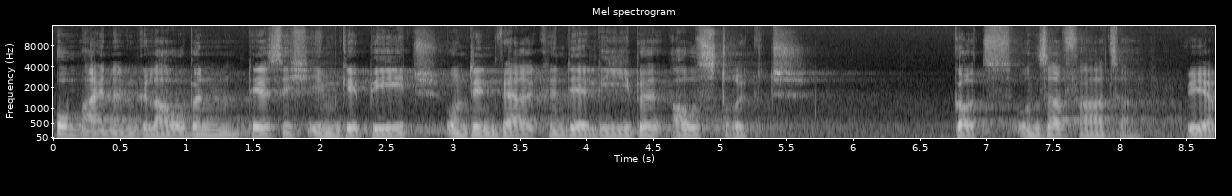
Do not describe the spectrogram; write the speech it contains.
um einen Glauben, der sich im Gebet und den Werken der Liebe ausdrückt. Gott, unser Vater. Wir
